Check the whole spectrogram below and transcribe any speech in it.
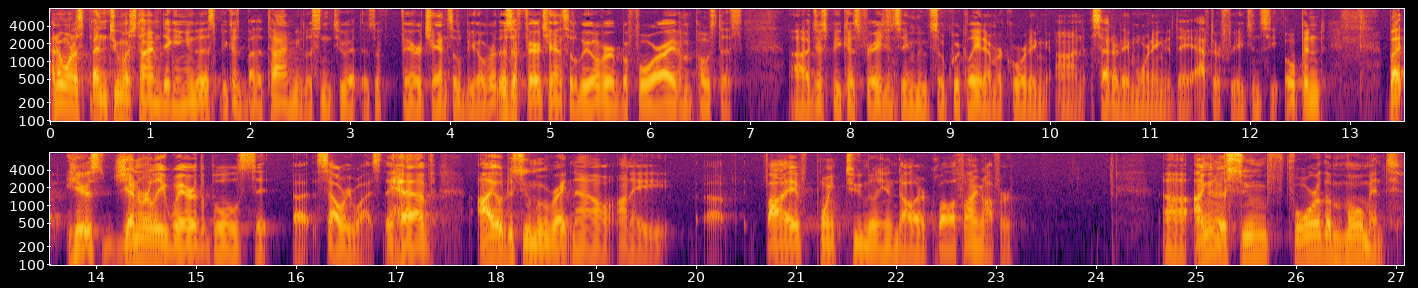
I don't want to spend too much time digging into this because by the time you listen to it, there's a fair chance it'll be over. There's a fair chance it'll be over before I even post this, uh, just because free agency moves so quickly. And I'm recording on Saturday morning, the day after free agency opened. But here's generally where the Bulls sit uh, salary wise. They have Ayo Dosunmu right now on a uh, $5.2 million qualifying offer. Uh, I'm going to assume for the moment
